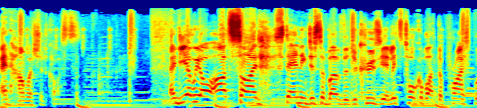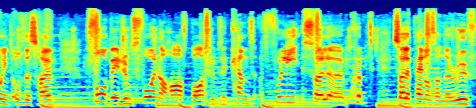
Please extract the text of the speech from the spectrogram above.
and how much it costs. And here we are outside, standing just above the jacuzzi, and let's talk about the price point of this home. Four bedrooms, four and a half bathrooms. It comes fully solar equipped, solar panels on the roof,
